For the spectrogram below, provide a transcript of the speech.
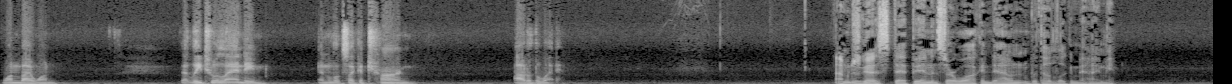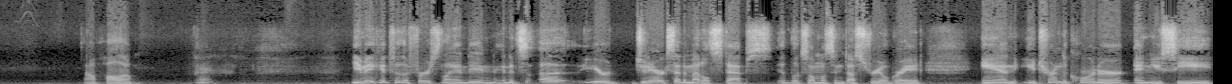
one by one, that lead to a landing and looks like a turn out of the way. I'm just going to step in and start walking down without looking behind me. I'll follow. You make it to the first landing, and it's uh, your generic set of metal steps. It looks almost industrial grade. And you turn the corner, and you see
